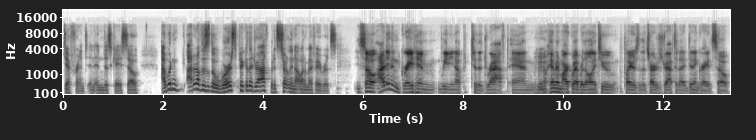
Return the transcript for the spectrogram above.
different in in this case. So I wouldn't. I don't know if this is the worst pick of the draft, but it's certainly not one of my favorites. So I didn't grade him leading up to the draft, and mm-hmm. you know him and Mark Webb were the only two players that the Chargers drafted I didn't grade. So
